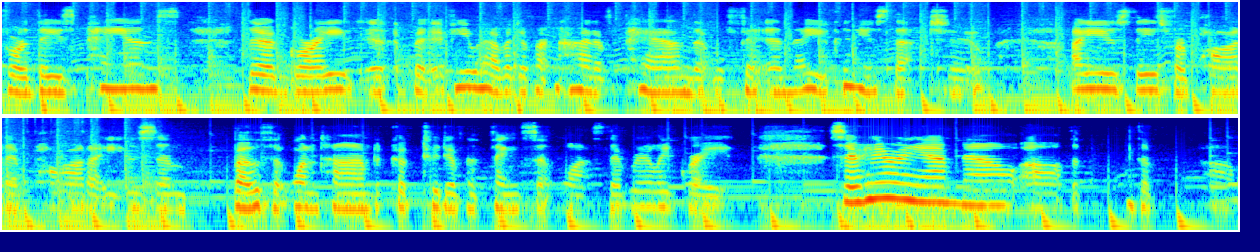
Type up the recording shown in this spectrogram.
for these pans. They're great, but if you have a different kind of pan that will fit in there, you can use that too. I use these for pot and pot. I use them both at one time to cook two different things at once. They're really great. So here I am now, uh, the, the um,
